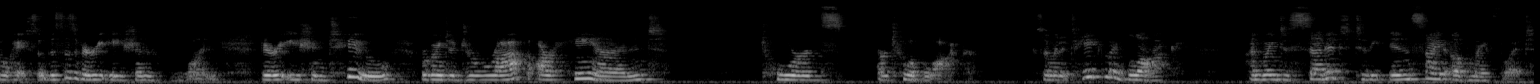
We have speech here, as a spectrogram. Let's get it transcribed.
Okay, so this is variation one. Variation two, we're going to drop our hand towards or to a block. So I'm going to take my block, I'm going to set it to the inside of my foot.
